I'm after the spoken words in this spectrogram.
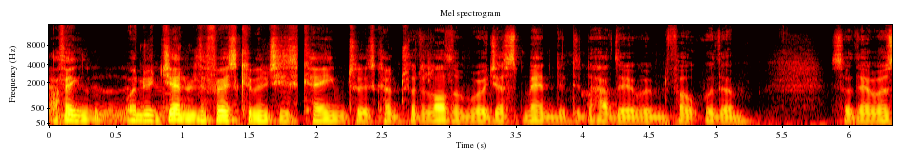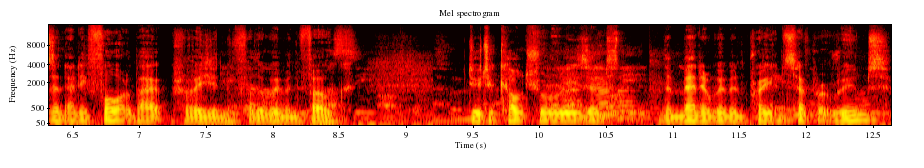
I think when we generally the first communities came to this country, a lot of them were just men; they didn't have their women folk with them, so there wasn't any thought about provision for the women folk. Due to cultural reasons, the men and women prayed in separate rooms.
